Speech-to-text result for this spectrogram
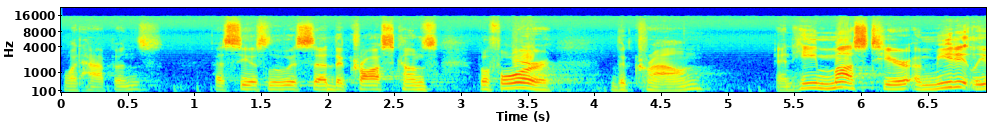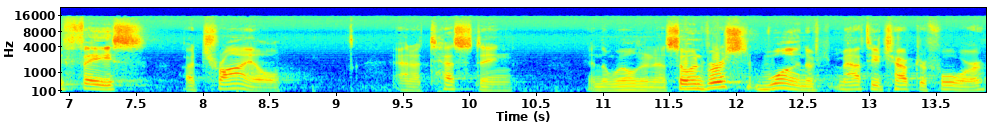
what happens. As C.S. Lewis said, the cross comes before the crown, and he must here immediately face a trial and a testing in the wilderness. So in verse 1 of Matthew chapter 4,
